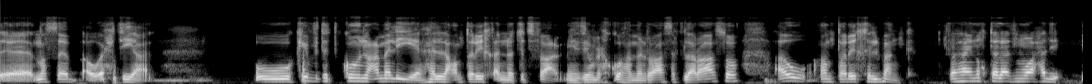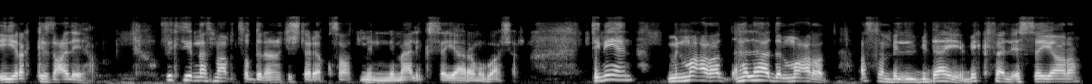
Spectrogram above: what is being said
آه، نصب أو احتيال. وكيف تكون العملية؟ هل عن طريق أنه تدفع يعني زي ما بيحكوها من راسك لراسه أو عن طريق البنك. فهاي نقطة لازم الواحد يركز عليها. وفي كثير ناس ما بتفضل إنه تشتري أقساط من مالك السيارة مباشر. اثنين من معرض هل هذا المعرض أصلا بالبداية بيكفل السيارة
